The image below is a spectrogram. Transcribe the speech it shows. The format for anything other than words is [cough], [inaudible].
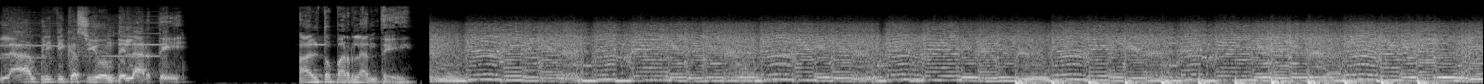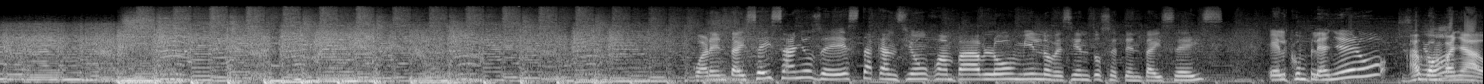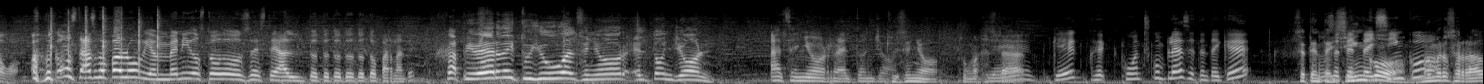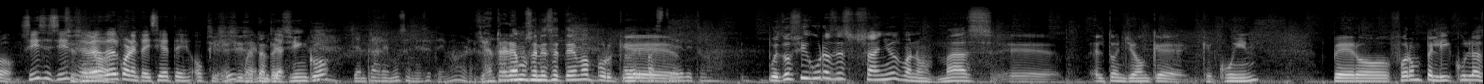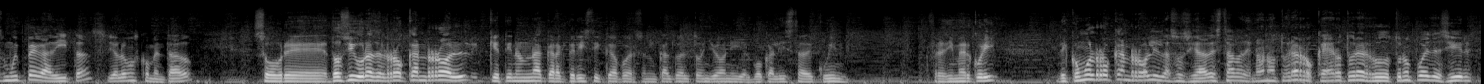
La amplificación del arte. Alto parlante. ...46 años de esta canción, Juan Pablo, 1976... El cumpleañero Sí, acompañado. [laughs] ¿Cómo estás, Juan Pablo? Bienvenidos todos este alto to, to, to, to, to parlante. Happy birthday to you al señor Elton John. Al señor Elton John. Sí, señor, su majestad. ¿Qué? ¿Cuántos cumple? ¿70 y qué? 75, 75. número cerrado. Sí, sí, sí, Sí, señor. del 47. Ok, Sí, sí, sí, bueno, 75. Ya, ya entraremos en ese tema, ¿verdad? Ya entraremos en ese tema porque, y todo. pues dos figuras de esos años, bueno, más eh, Elton John que, que Queen, pero fueron películas muy pegaditas, ya lo hemos comentado, sobre dos figuras del rock and roll que tienen una característica, pues en el caso de Elton John y el vocalista de Queen, Freddie Mercury, de cómo el rock and roll y la sociedad estaba de, no, no, tú eres rockero, tú eres rudo, tú no puedes decir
